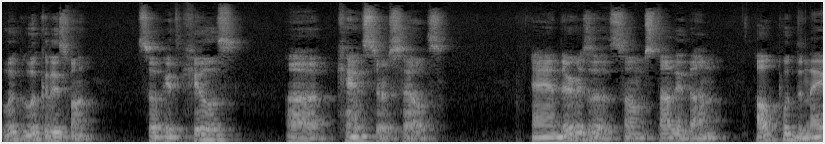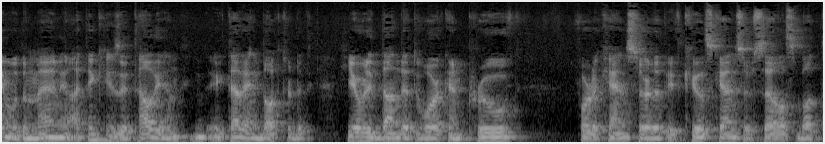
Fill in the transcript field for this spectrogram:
look look at this one. So it kills uh, cancer cells. And there is a, some study done. I'll put the name of the man. I think he's Italian, Italian doctor that he already done that work and proved for the cancer that it kills cancer cells. But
